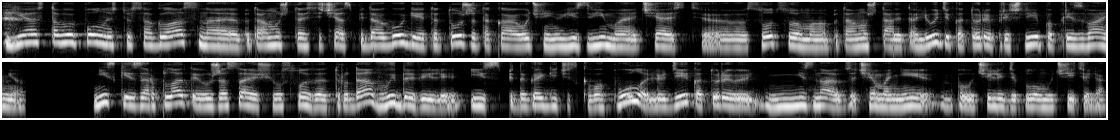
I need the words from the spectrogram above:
Я с тобой полностью согласна, потому что сейчас педагоги – это тоже такая очень уязвимая часть э, социума, потому что это люди, которые пришли по призванию. Низкие зарплаты и ужасающие условия труда выдавили из педагогического пула людей, которые не знают, зачем они получили диплом учителя.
